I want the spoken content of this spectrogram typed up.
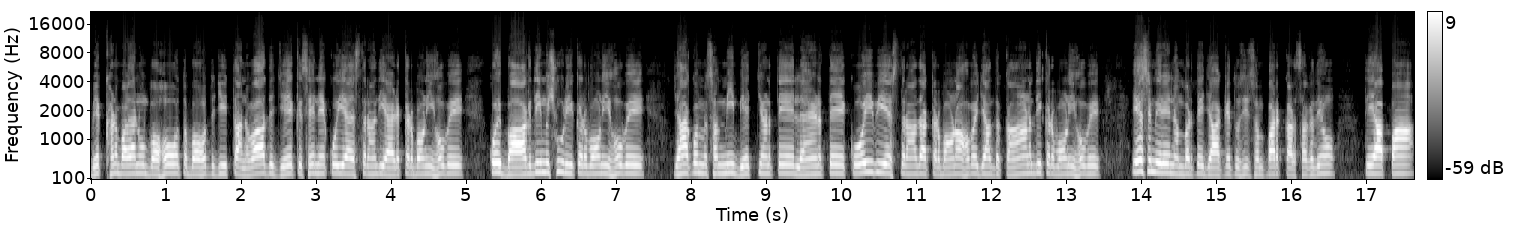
ਵੇਖਣ ਵਾਲਿਆਂ ਨੂੰ ਬਹੁਤ ਬਹੁਤ ਜੀ ਧੰਨਵਾਦ। ਜੇ ਕਿਸੇ ਨੇ ਕੋਈ ਇਸ ਤਰ੍ਹਾਂ ਦੀ ਐਡ ਕਰਵਾਉਣੀ ਹੋਵੇ, ਕੋਈ ਬਾਗ ਦੀ ਮਸ਼ਹੂਰੀ ਕਰਵਾਉਣੀ ਹੋਵੇ, ਜਾਂ ਕੋਈ ਮਸੰਮੀ ਵੇਚਣ ਤੇ, ਲੈਣ ਤੇ ਕੋਈ ਵੀ ਇਸ ਤਰ੍ਹਾਂ ਦਾ ਕਰਵਾਉਣਾ ਹੋਵੇ ਜਾਂ ਦੁਕਾਨ ਦੀ ਕਰਵਾਉਣੀ ਹੋਵੇ, ਇਸ ਮੇਰੇ ਨੰਬਰ ਤੇ ਜਾ ਕੇ ਤੁਸੀਂ ਸੰਪਰਕ ਕਰ ਸਕਦੇ ਹੋ। ਤੇ ਆਪਾਂ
